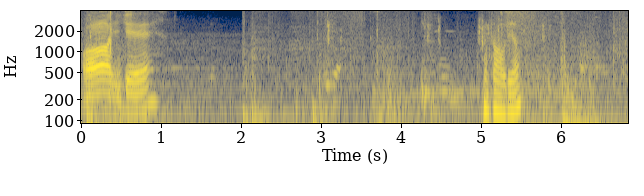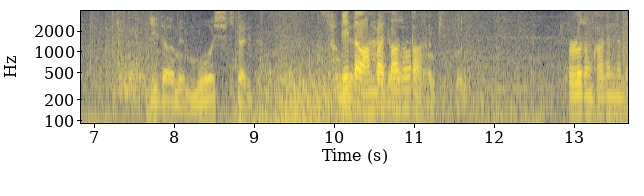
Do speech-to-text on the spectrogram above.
와 이게 경탄 어디야? 이 다음에 무엇이 기다리든 이따가 한발 쏴줘라. 않겠군. 볼로 좀 가겠는데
